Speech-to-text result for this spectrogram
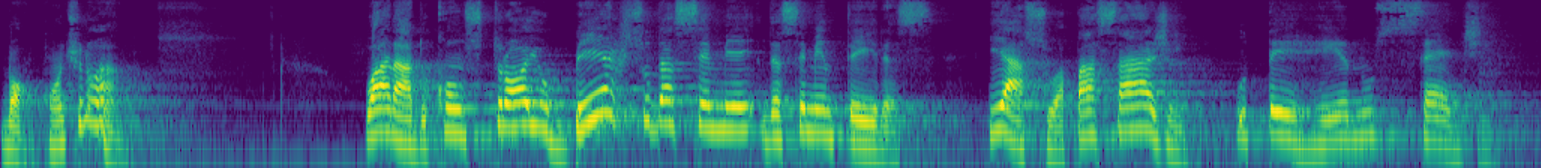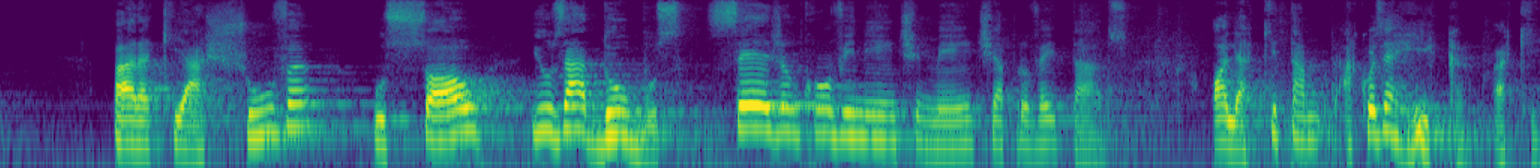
Bom, continuando. O arado constrói o berço das, seme das sementeiras e à sua passagem o terreno cede, para que a chuva, o sol e os adubos sejam convenientemente aproveitados. Olha, aqui tá, a coisa é rica aqui.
